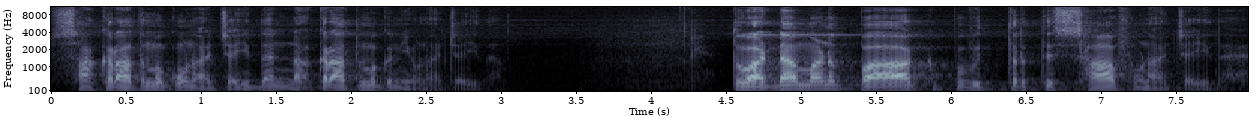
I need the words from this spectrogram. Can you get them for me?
ਸਕਾਰਾਤਮਕ ਹੋਣਾ ਚਾਹੀਦਾ, ਨਕਾਰਾਤਮਕ ਨਹੀਂ ਹੋਣਾ ਚਾਹੀਦਾ। ਤੁਹਾਡਾ ਮਨ ਪਾਕ, ਪਵਿੱਤਰ ਤੇ ਸਾਫ਼ ਹੋਣਾ ਚਾਹੀਦਾ ਹੈ।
